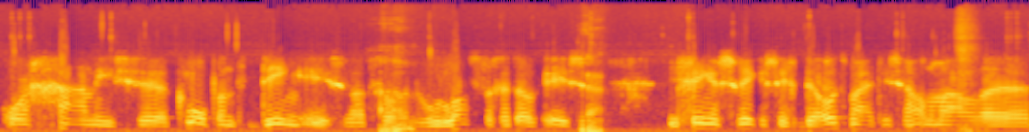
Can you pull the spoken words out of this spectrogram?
organisch, eh, kloppend ding is. Wat gewoon, hoe lastig het ook is, je vingers schrikken zich dood, maar het is allemaal eh,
